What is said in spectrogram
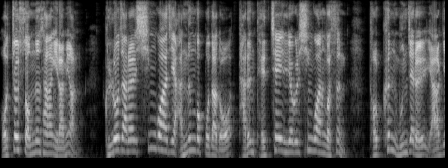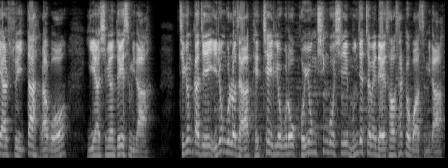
어쩔 수 없는 상황이라면 근로자를 신고하지 않는 것보다도 다른 대체 인력을 신고하는 것은 더 큰 문제를 야기할 수 있다라고 이해하시면 되겠습니다. 지금까지 일용근로자 대체 인력으로 고용 신고 시 문제점에 대해서 살펴보았습니다.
